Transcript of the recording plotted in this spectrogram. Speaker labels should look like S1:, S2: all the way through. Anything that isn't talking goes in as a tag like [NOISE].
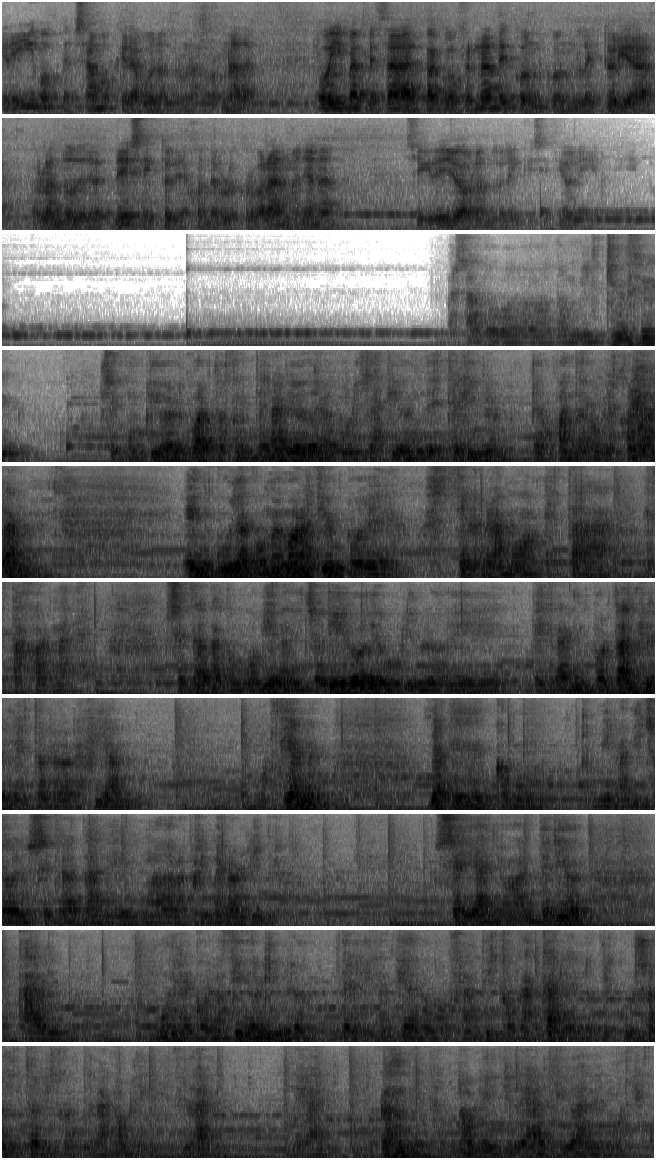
S1: creímos, pensamos que era bueno hacer una jornada. Hoy va a empezar Paco Fernández con, con la historia, hablando de, esa historia de Juan de Robles Corbalán. Mañana seguiré yo hablando de la Inquisición y,
S2: Pasado 2015 se cumplió el cuarto centenario de la publicación de este libro, de Juan de Robles Corbalán, en cuya conmemoración pues, celebramos esta, esta jornada. Se trata, como bien ha dicho Diego, de un libro de, gran importancia de la historiografía murciana, ya que, como bien ha dicho él, se trata de uno de los primeros libros. Seis años anterior al muy reconocido libro del licenciado Francisco Cascales, Los discursos históricos de la noble ciudad [CLEARS THROAT] noble y leal ciudad de Murcia,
